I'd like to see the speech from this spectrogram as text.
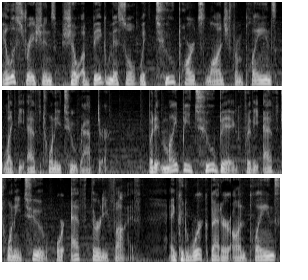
Illustrations show a big missile with two parts launched from planes like the F 22 Raptor. But it might be too big for the F 22 or F 35 and could work better on planes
